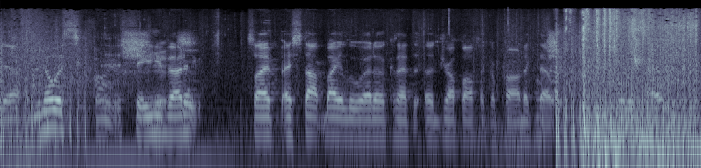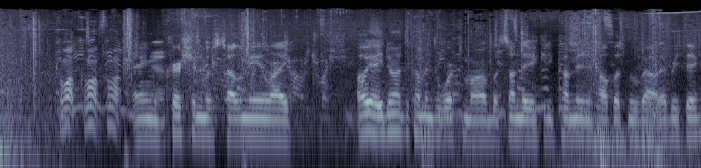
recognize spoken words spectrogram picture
Yeah. You know what's shady shit. about it? So I, I stopped by Louetta because I had to uh, drop off like a product that Come up, come up, come up. And Yeah. Christian was telling me like, Charge my shields. oh yeah, you don't have to come into work tomorrow, but Sunday you can you come in and help us move out everything?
